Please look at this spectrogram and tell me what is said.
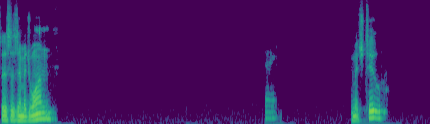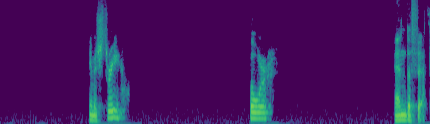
So this is image one. Okay. Image two. Image three. Four. And the fifth.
